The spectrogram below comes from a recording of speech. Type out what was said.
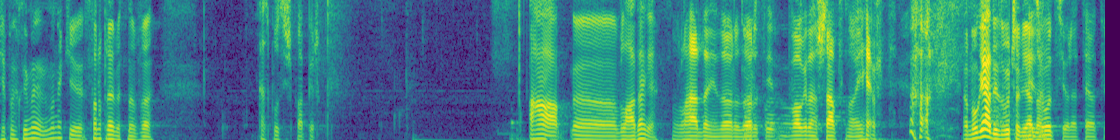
Jebote, ko ima, ima neki stvarno predmet na V. Kad spustiš papir. A, uh, vladanje. Vladanje, dobro, dobro ti je Bogdan šapnuo, jebate. A mogu ja da izvučem jedan? Izvuci, brate, evo ti.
